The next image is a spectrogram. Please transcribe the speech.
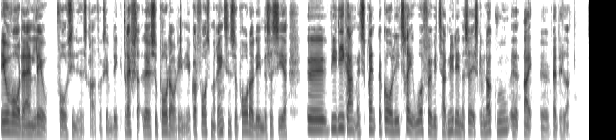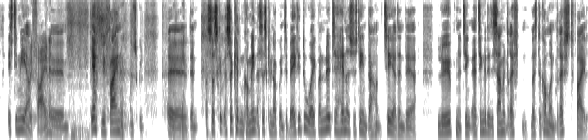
det er jo, hvor der er en lav forudsigelighedsgrad, for eksempel. Det er drift, uh, supportafdeling. Jeg kan godt forestille mig ringe til en supportafdeling, der så siger, øh, vi er lige i gang med et sprint, der går lige tre uger, før vi tager et nyt ind, og så skal vi nok room, øh, nej, øh, hvad det hedder, estimere. Refine. Øh, ja, refine, undskyld. øh, den, og så, skal, så kan den komme ind, og så skal vi nok vende tilbage. Det duer ikke. Man er nødt til at have noget system, der håndterer den der løbende ting. Jeg tænker, det er det samme i driften. Hvis der kommer en driftsfejl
